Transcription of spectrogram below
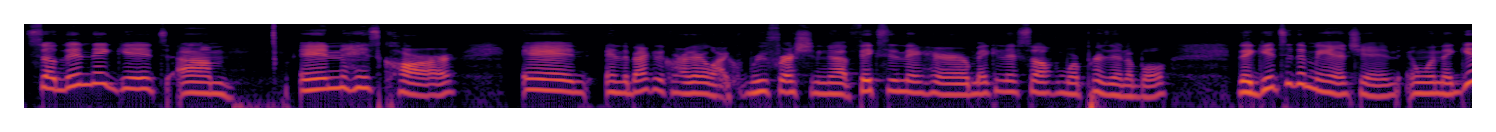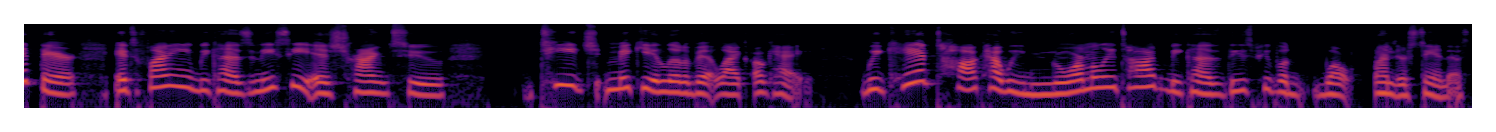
So then they get um in his car and in the back of the car they're like refreshing up, fixing their hair, making themselves more presentable. They get to the mansion and when they get there, it's funny because Niecy is trying to teach Mickey a little bit like, okay, we can't talk how we normally talk because these people won't understand us.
